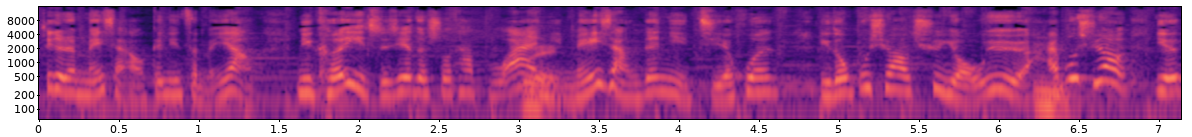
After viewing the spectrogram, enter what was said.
这个人没想要跟你怎么样。你可以直接的说他不爱你，没想跟你结婚，你都不需要去犹豫，嗯还不需要也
